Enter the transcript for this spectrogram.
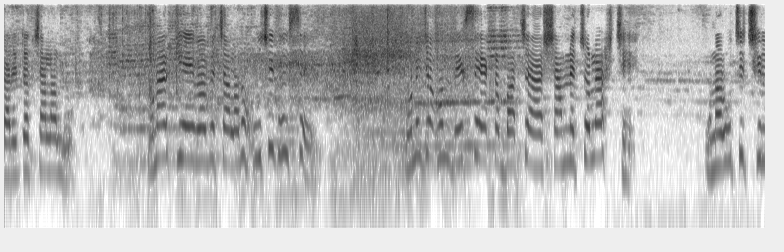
গাড়িটা চালালো, ওনার কি এইভাবে চালানো উচিত হয়েছে? উনি যখন দেখছে একটা বাচ্চা সামনে চলে আসছে, ওনার উচিত ছিল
